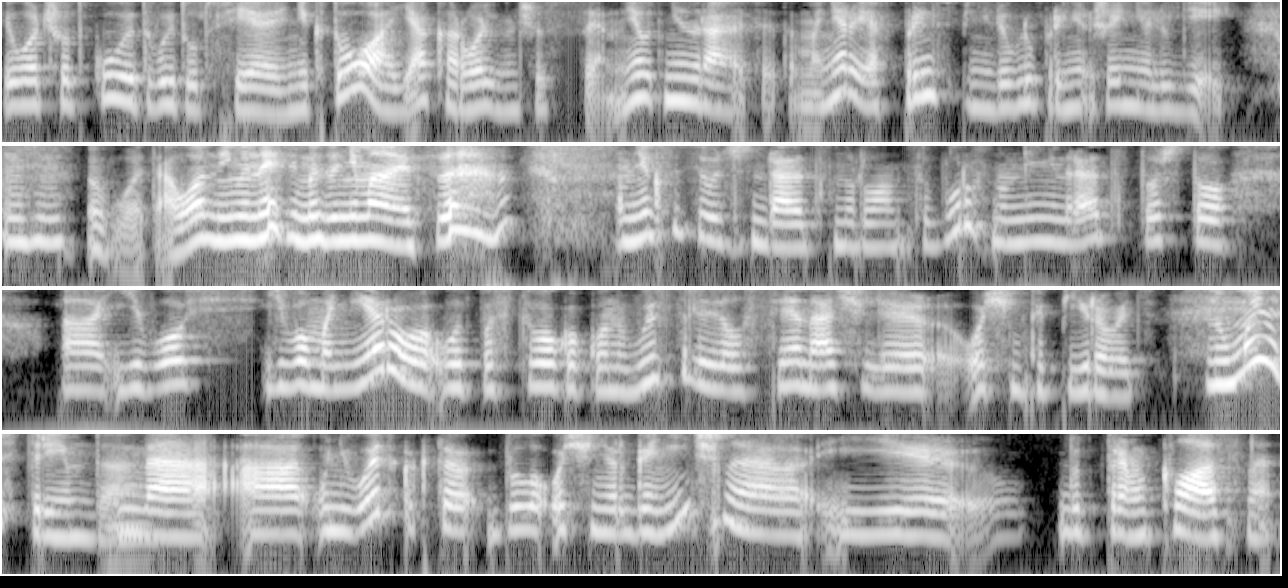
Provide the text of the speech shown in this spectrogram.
И вот шуткует, вы тут все никто, а я король, значит, сцены. Мне вот не нравится эта манера. Я, в принципе, не люблю принижение людей. Мгм. Вот. А он именно этим и занимается. А мне, кстати, очень нравится Нурлан Сабуров, но мне не нравится то, что его, вс- его манеру, вот после того, как он выстрелил, все начали очень копировать. Ну, мейнстрим, да. Да, а у него это как-то было очень органично и вот прям классно.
